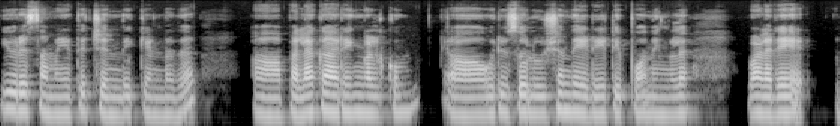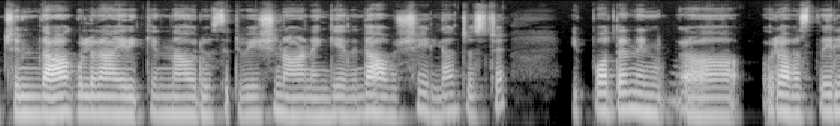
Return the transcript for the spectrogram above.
ഈ ഒരു സമയത്ത് ചിന്തിക്കേണ്ടത്. പല കാര്യങ്ങൾക്കും ഒരു സൊല്യൂഷൻ തേടിയിട്ട് ഇപ്പോൾ നിങ്ങൾ വളരെ ചിന്താകുലരായിരിക്കുന്ന ഒരു സിറ്റുവേഷൻ ആണെങ്കിൽ അതിന്റെ ആവശ്യമില്ല. ജസ്റ്റ് ഇപ്പോഴത്തെ ഒരവസ്ഥയിൽ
